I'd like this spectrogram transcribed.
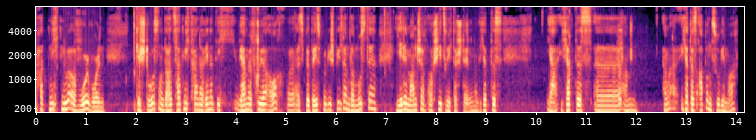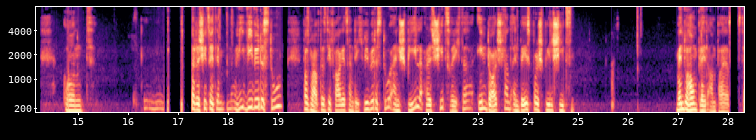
hat nicht nur auf Wohlwollen gestoßen und das hat mich daran erinnert, ich, wir haben ja früher auch, äh, als wir Baseball gespielt haben, da musste jede Mannschaft auch Schiedsrichter stellen und ich habe das, ja, ich habe das, äh, am- ich habe das ab und zu gemacht und der Schiedsrichter, wie, wie würdest du, pass mal auf, das ist die Frage jetzt an dich, wie würdest du ein Spiel als Schiedsrichter in Deutschland, ein Baseballspiel schießen? Wenn du Homeplate Umpire bist,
